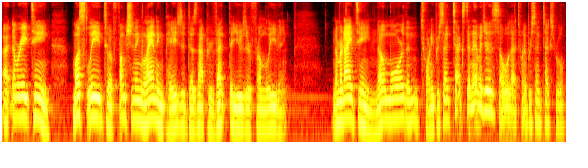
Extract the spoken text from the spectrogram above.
All right, number 18 must lead to a functioning landing page that does not prevent the user from leaving. Number 19, no more than 20% text and images. Oh, that 20% text rule.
